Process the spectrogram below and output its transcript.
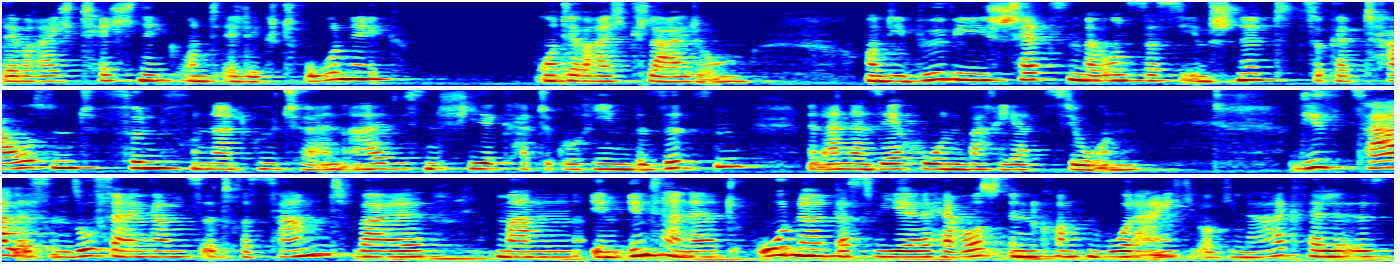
der Bereich Technik und Elektronik und der Bereich Kleidung. Und die BÜWI schätzen bei uns, dass sie im Schnitt ca. 1500 Güter in all diesen vier Kategorien besitzen, mit einer sehr hohen Variation. Diese Zahl ist insofern ganz interessant, weil man im Internet, ohne dass wir herausfinden konnten, wo da eigentlich die Originalquelle ist,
